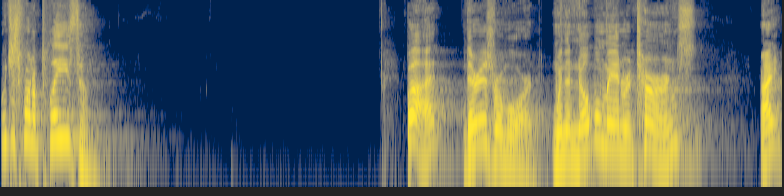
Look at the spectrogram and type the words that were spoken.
We just want to please Him. But there is reward. When the nobleman returns, right,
